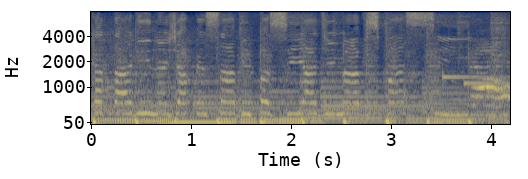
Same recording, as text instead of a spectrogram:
Catarina já pensava em passear de nave espacial.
